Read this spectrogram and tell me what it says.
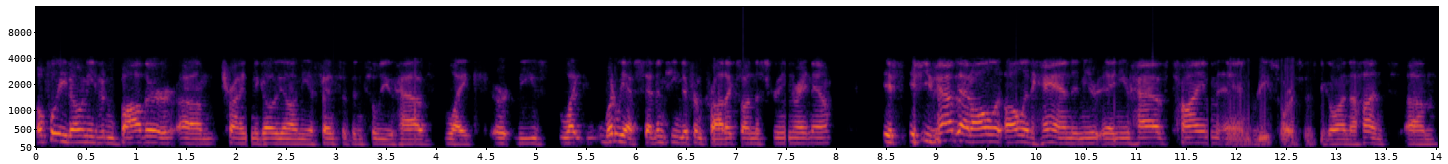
hopefully you don't even bother um, trying to go on the offensive until you have like or these like what do we have 17 different products on the screen right now. If if you have that all all in hand and you and you have time and resources to go on the hunt, um,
